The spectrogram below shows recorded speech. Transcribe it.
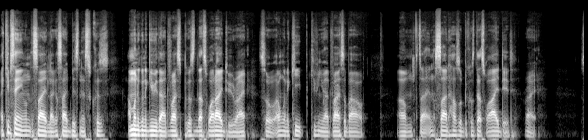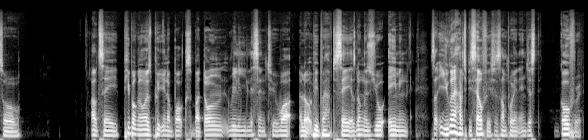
I keep saying on the side like a side business because I'm only going to give you that advice because that's what I do, right? So I'm going to keep giving you advice about um starting a side hustle because that's what I did, right? So I would say people can always put you in a box, but don't really listen to what a lot of people have to say. As long as you're aiming, so you're gonna have to be selfish at some point and just go for it.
